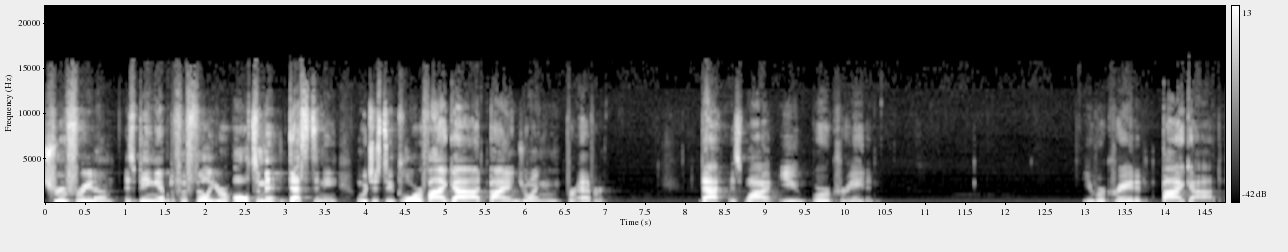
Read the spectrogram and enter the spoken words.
True freedom is being able to fulfill your ultimate destiny, which is to glorify God by enjoying Him forever. That is why you were created. You were created by God,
